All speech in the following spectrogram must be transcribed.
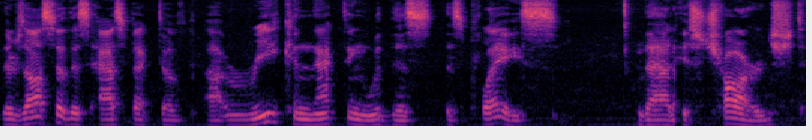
there's also this aspect of uh, reconnecting with this this place that is charged,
